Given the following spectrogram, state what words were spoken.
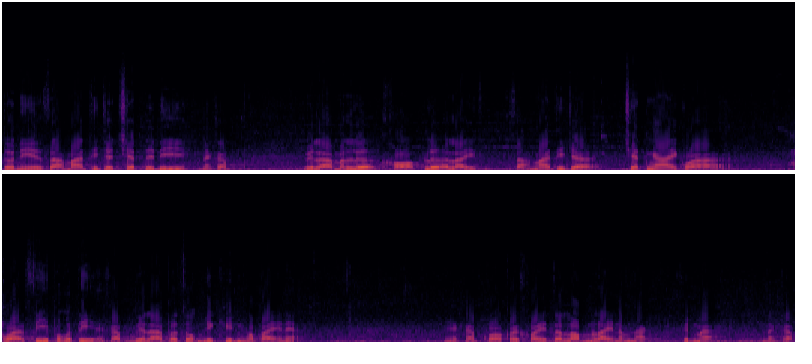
ตัวนี้สามารถที่จะเช็ดได้ดีนะครับ เวลามันเลอะขอบเลอะอะไรสามารถที่จะเช็ดง่ายกว่ากว่าสีปกติครับ เวลาผสมลิควิดเข้าไปเนี่ย นี่ยครับก็ค่อยๆตะล่อมไล่น้ำหนักขึ้นมานะครับ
